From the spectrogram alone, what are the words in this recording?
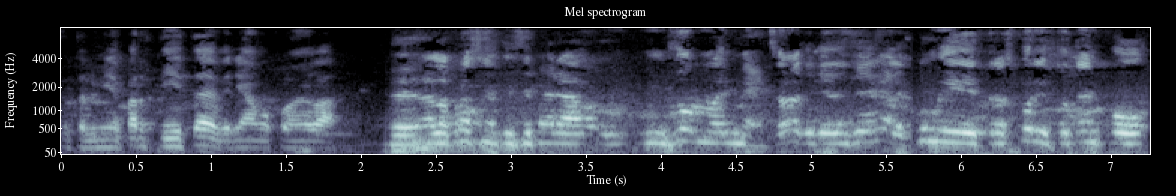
tutte le mie partite, vediamo come va eh, alla prossima ti separa un, giorno e mezzo. Allora ti chiedo in generale come trascorri il tuo tempo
